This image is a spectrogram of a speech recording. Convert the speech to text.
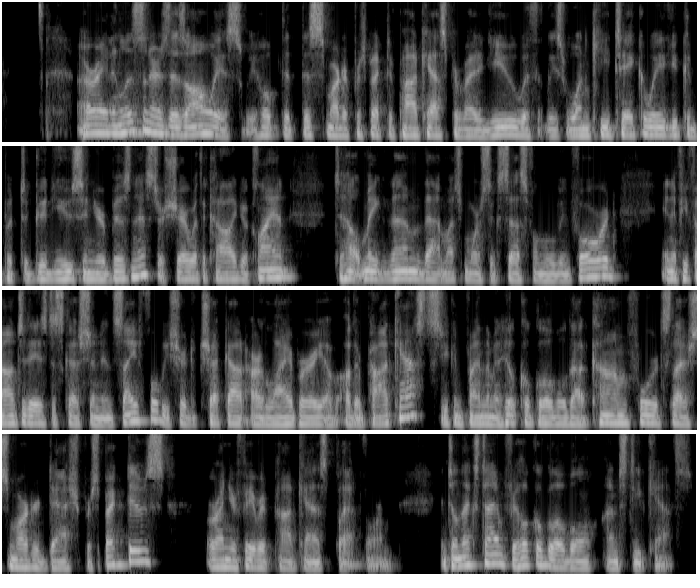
All right. And listeners, as always, we hope that this Smarter Perspective podcast provided you with at least one key takeaway you can put to good use in your business or share with a colleague or client to help make them that much more successful moving forward. And if you found today's discussion insightful, be sure to check out our library of other podcasts. You can find them at hilcoglobal.com forward slash smarter dash perspectives or on your favorite podcast platform. Until next time, for Hilco Global, I'm Steve Katz.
